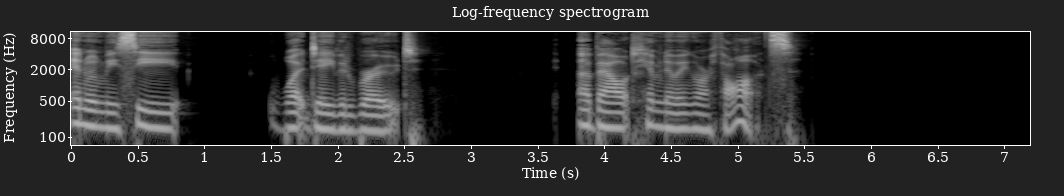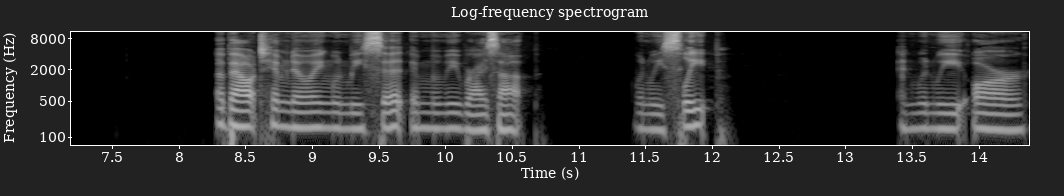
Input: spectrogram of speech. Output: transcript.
And when we see what David wrote about him knowing our thoughts about Him knowing when we sit and when we rise up, when we sleep, and when we are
